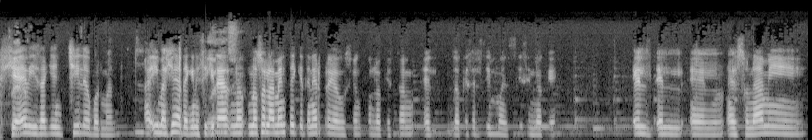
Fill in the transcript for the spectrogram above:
heavy aquí en Chile, por hermano. Ah, imagínate que ni siquiera, Bueno, no, sí. no solamente hay que tener precaución con lo que son el, lo que es el sismo en sí, sino que el, el, el, el tsunami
